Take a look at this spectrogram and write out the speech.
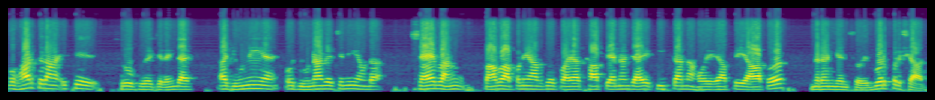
ਉਹ ਹਰ ਤਰ੍ਹਾਂ ਇੱਥੇ ਸਰੂਪ ਵਿੱਚ ਰਹਿੰਦਾ ਹੈ। ਆ ਜੂਨੀ ਹੈ, ਉਹ ਜੂਨਾ ਵਿੱਚ ਨਹੀਂ ਆਉਂਦਾ। ਸਹਿਬੰਗ ਭਾਵ ਆਪਣੇ ਆਪ ਤੋਂ ਪਾਇਆ ਥਾਪਿਆ ਨਾ ਜਾਏ, ਕੀਤਾ ਨਾ ਹੋਏ, ਆਪੇ ਆਪ ਨਿਰੰਜਨ ਸੋਏ। ਗੁਰ ਪ੍ਰਸਾਦ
